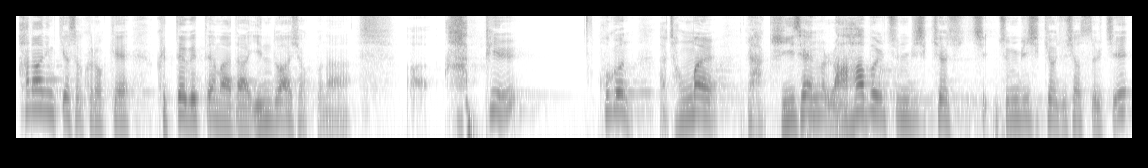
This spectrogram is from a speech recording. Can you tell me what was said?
하나님께서 그렇게 그때그때마다 인도하셨구나. 어, 하필 혹은 정말 야 기생 라합을 준비시켜 준비시켜 주셨을지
